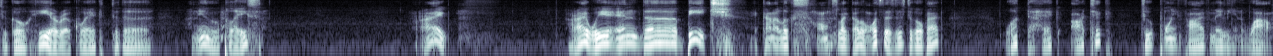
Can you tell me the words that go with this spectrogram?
to go here real quick to the new place. All right. All right, we're in the beach. It kind of looks almost like the other one. What's this? This to go back? What the heck? Arctic? 2.5 million. Wow.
